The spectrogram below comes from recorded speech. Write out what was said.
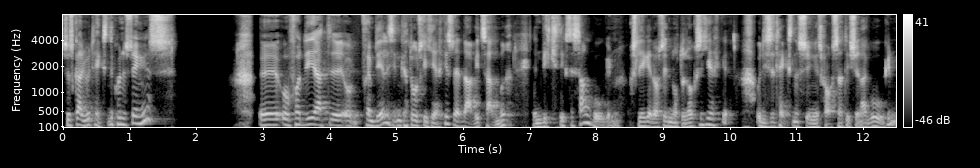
så skal jo tekstene kunne synges. Eh, og fordi at eh, og Fremdeles i den katolske kirke så er Davids salmer den viktigste sangboken. og Slik er det også i den ortodokse kirke. Og disse tekstene synges fortsatt i synagogen.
